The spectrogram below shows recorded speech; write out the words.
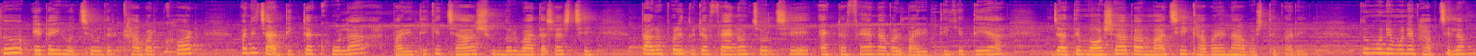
তো এটাই হচ্ছে ওদের খাবার খড়। মানে চারদিকটা খোলা, আর বাড়ি থেকে যা সুন্দর বাতাস আসছে, তার উপরে দুটা ফ্যানও চলছে, একটা ফ্যান আবার বাইরের দিকে দেয়া, যাতে মশা বা মাছি খাবারে না বসতে পারে। তো মনে মনে ভাবছিলাম,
